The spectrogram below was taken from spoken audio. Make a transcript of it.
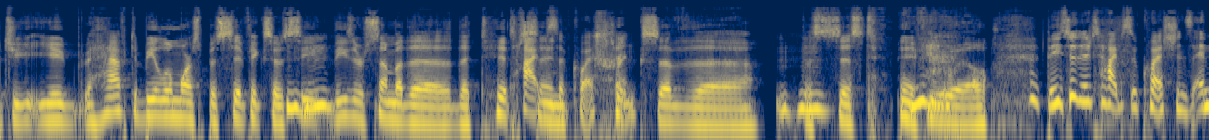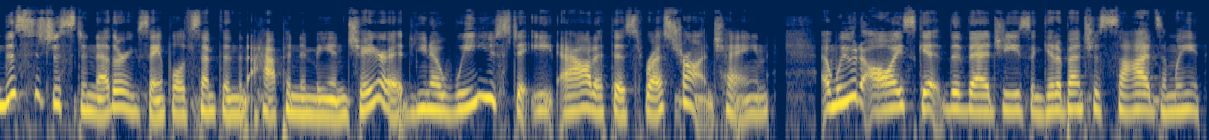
But you you have to be a little more specific. So see, these are some of the the tips Mm-hmm. Types and of question. tricks of the the system, if you will. These are the types of questions. And this is just another example of something that happened to me and Jared. You know, we used to eat out at this restaurant chain and we would always get the veggies and get a bunch of sides and we'd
